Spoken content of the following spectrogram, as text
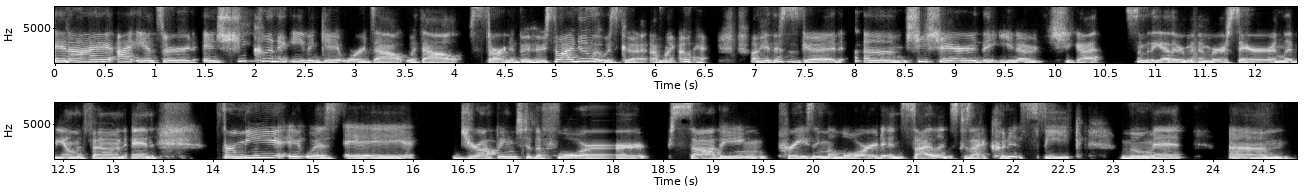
And I I answered and she couldn't even get words out without starting to boohoo. So I knew it was good. I'm like, okay, okay, this is good. Um, she shared that, you know, she got some of the other members, Sarah and Libby, on the phone. And for me, it was a dropping to the floor, sobbing, praising the Lord in silence because I couldn't speak moment. Um,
